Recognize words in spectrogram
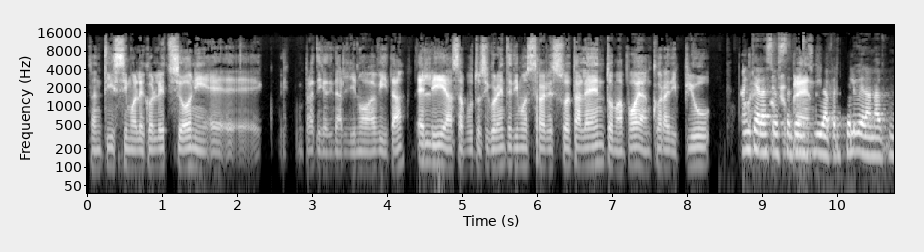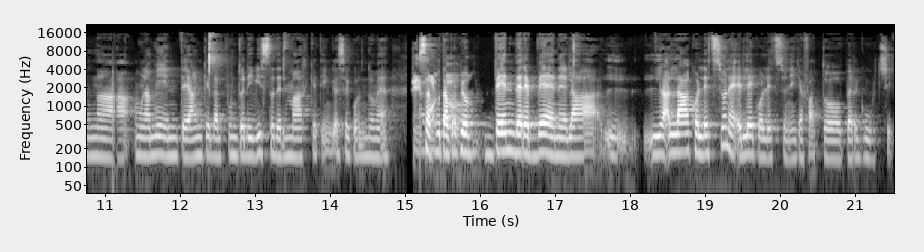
tantissimo le collezioni e, e in pratica di dargli nuova vita. E lì ha saputo sicuramente dimostrare il suo talento, ma poi ancora di più Anche la sua proprio brand. strategia, perché lui era una, una- una mente anche dal punto di vista del marketing, secondo me. Ha saputo molto. proprio vendere bene la, la- la collezione e le collezioni che ha fatto per Gucci.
